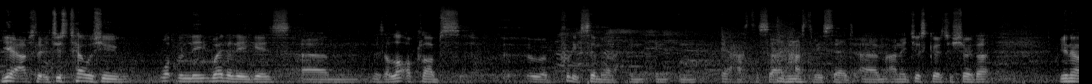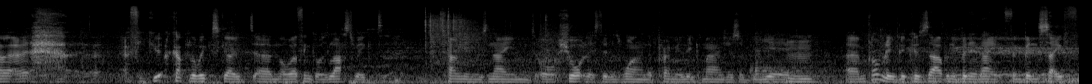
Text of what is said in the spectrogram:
Yeah, absolutely. It just tells you what the league, where the league is. Um, there's a lot of clubs who are pretty similar. In, in, in it has to say, mm-hmm. has to be said, um, and it just goes to show that, you know, uh, a, few, a, couple of weeks ago, um, or I think it was last week, Tony was named or shortlisted as one of the Premier League managers of the year. Mm-hmm. Um, probably because Albion have been in eighth and been safe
